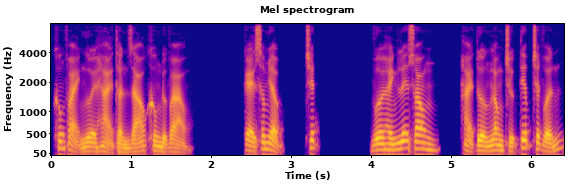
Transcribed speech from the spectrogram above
không phải người hải thần giáo không được vào. Kẻ xâm nhập, chết. Vừa hành lễ xong, hải tường long trực tiếp chất vấn.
